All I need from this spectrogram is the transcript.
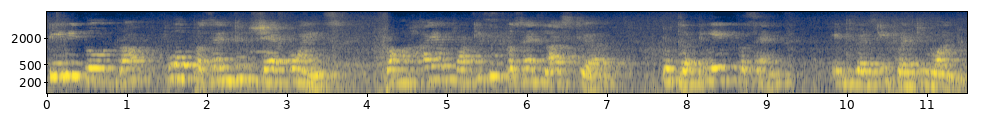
TV though dropped 4 percentage share points from a high of 42% last year to 38% in 2021.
